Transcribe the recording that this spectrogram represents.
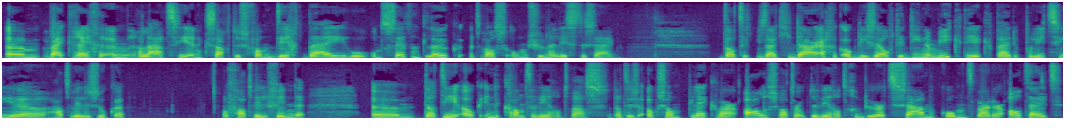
Um, wij kregen een relatie en ik zag dus van dichtbij hoe ontzettend leuk het was om journalist te zijn dat, dat je daar eigenlijk ook diezelfde dynamiek die ik bij de politie uh, had willen zoeken, of had willen vinden, um, dat die ook in de krantenwereld was. Dat is ook zo'n plek waar alles wat er op de wereld gebeurt samenkomt, waar er altijd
